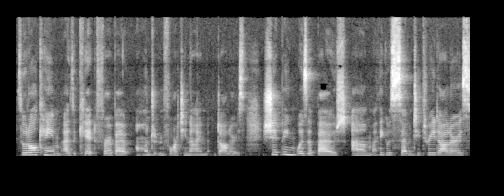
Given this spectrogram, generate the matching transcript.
So it all came as a kit for about $149. Shipping was about, um, I think it was $73.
